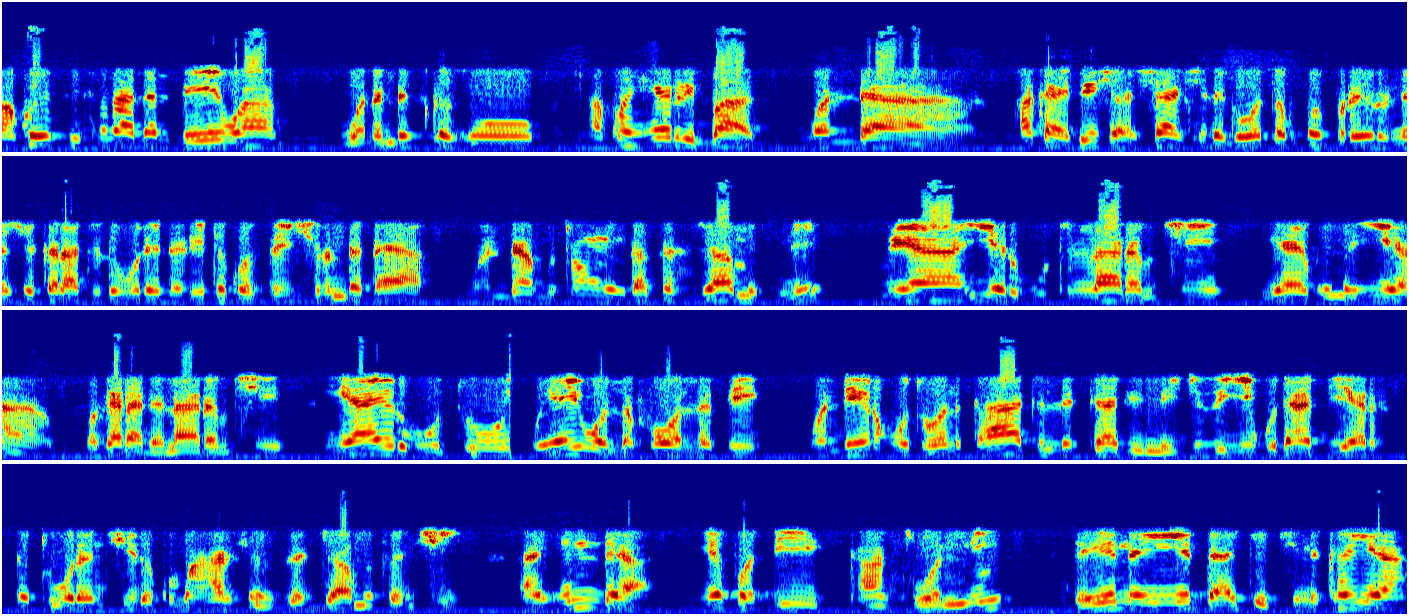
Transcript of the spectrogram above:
akwai su suna nan da yawa waɗanda suka zo akwai henry bad wanda aka haife shi a sha shida ga watan fabrairu na shekara ta dubu ɗari takwas da ishirin da ɗaya wanda mutumin ƙasar jamus ne. Ya iya rubutun larabci ya kuma iya magana da larabci. Ya yi rubutu ya yi wallafe-wallafe wanda ya rubuta wani katin littafi mai juzuyi guda biyar da turanci da kuma harshen jamusanci. A inda ya faɗi kasuwanni da yanayin yadda ake cinikayya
